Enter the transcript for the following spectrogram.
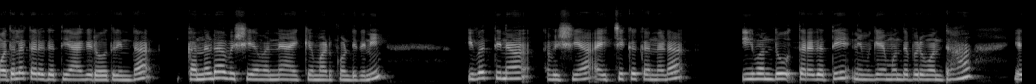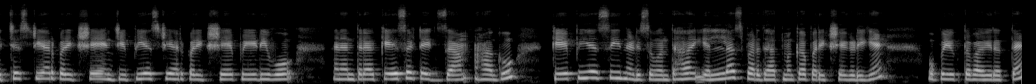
ಮೊದಲ ತರಗತಿ ಆಗಿರೋದ್ರಿಂದ ಕನ್ನಡ ವಿಷಯವನ್ನೇ ಆಯ್ಕೆ ಮಾಡ್ಕೊಂಡಿದ್ದೀನಿ. ಇವತ್ತಿನ ವಿಷಯ ಐಚ್ಛಿಕ ಕನ್ನಡ. ಈ ಒಂದು ತರಗತಿ ನಿಮಗೆ ಮುಂದೆ ಬರುವಂತಹ ಎಚ್ ಎಸ್ ಟಿ ಆರ್ ಪರೀಕ್ಷೆ, G P S T R ಪರೀಕ್ಷೆ, ಪಿ ಡಿ ಒ, ಅನಂತರ ಕೆ ಸೆಟ್ ಎಕ್ಸಾಮ್ ಹಾಗೂ ಕೆ ಪಿ ಎಸ್ ಸಿ ನಡೆಸುವಂತಹ ಎಲ್ಲ ಸ್ಪರ್ಧಾತ್ಮಕ ಪರೀಕ್ಷೆಗಳಿಗೆ ಉಪಯುಕ್ತವಾಗಿರುತ್ತೆ.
